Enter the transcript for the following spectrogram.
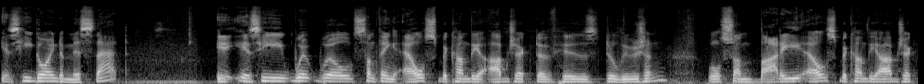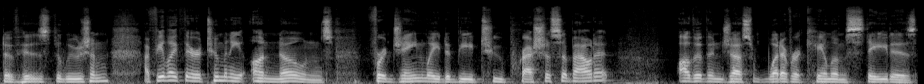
is he going to miss that? Is he will something else become the object of his delusion? Will somebody else become the object of his delusion? I feel like there are too many unknowns for janeway to be too precious about it other than just whatever Caylem's state is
